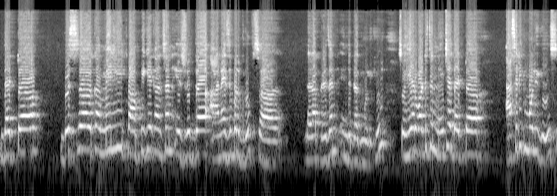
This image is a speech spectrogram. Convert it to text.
That uh, this uh, mainly uh, pK concern is with the ionizable groups uh, that are present in the drug molecule. So here what is the nature that uh, acidic molecules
